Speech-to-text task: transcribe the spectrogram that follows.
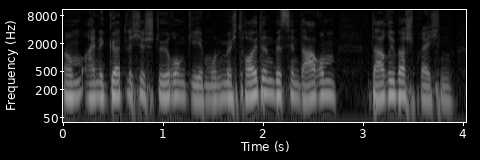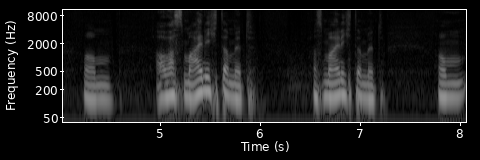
ähm, eine göttliche Störung geben und möchte heute ein bisschen darum, darüber sprechen. Ähm, aber was meine ich damit? Was meine ich damit? Ähm,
